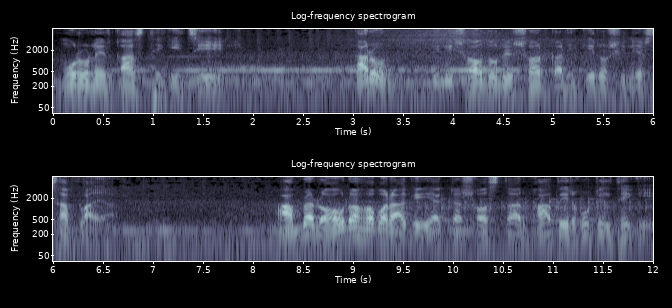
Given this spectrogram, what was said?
মোরলের কাছ থেকেই চেয়ে কারণ তিনি সদরের সরকারি কেরোসিনের সাপ্লায়ার। আমরা রওনা হবার আগে একটা সস্তার ভাতের হোটেল থেকে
